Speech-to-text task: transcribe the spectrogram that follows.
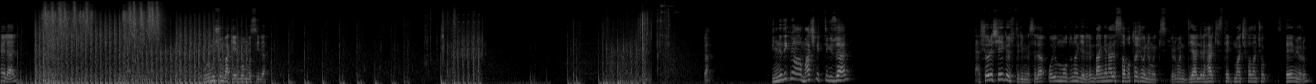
Helal. Vurmuşum bak el bombasıyla. Güzel. Mi? Aa, maç bitti güzel. Yani şöyle şey göstereyim mesela oyun moduna gelelim. Ben genelde sabotaj oynamak istiyorum. Hani diğerleri herkes tek maç falan çok sevmiyorum.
